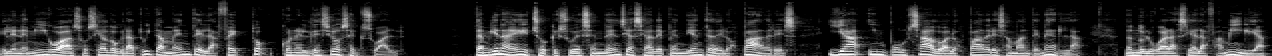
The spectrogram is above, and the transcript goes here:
el enemigo ha asociado gratuitamente el afecto con el deseo sexual. También ha hecho que su descendencia sea dependiente de los padres y ha impulsado a los padres a mantenerla, dando lugar así a la familia,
